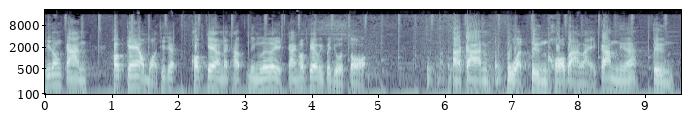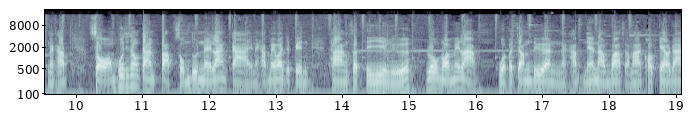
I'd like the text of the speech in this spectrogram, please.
ที่ต้องการครอบแก้วเหมาะที่จะครอบแก้วนะครับหนึ่งเลยการครอบแก้วมีประโยชน์ต่อ อาการปวดตึงคอบ่าไหล่กล้ามเนื้อตึงนะครับสองผู้ที่ต้องการปรับสมดุลในร่างกายนะครับ ไม่ว่าจะเป็นทางสตรีหรือโรคนอนไม่หลับปวดประจำเดือนนะครับ แนะนำว่าสามารถครอบแก้วได้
